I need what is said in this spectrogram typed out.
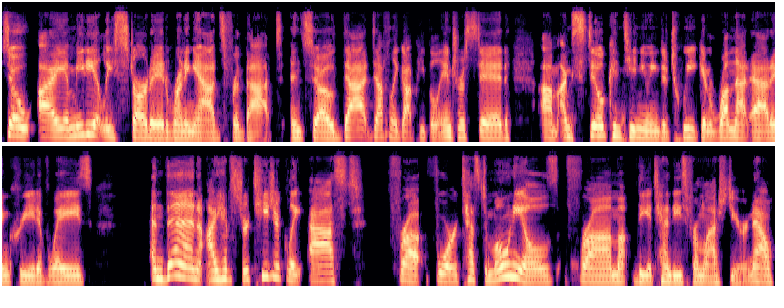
so I immediately started running ads for that. And so that definitely got people interested. Um, I'm still continuing to tweak and run that ad in creative ways. And then I have strategically asked for, for testimonials from the attendees from last year. Now,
